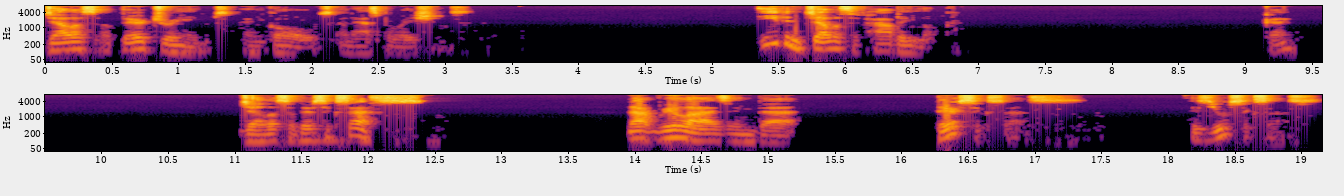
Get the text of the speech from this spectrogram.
jealous of their dreams and goals and aspirations, even jealous of how they look. Okay? Jealous of their success, not realizing that their success is your success.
